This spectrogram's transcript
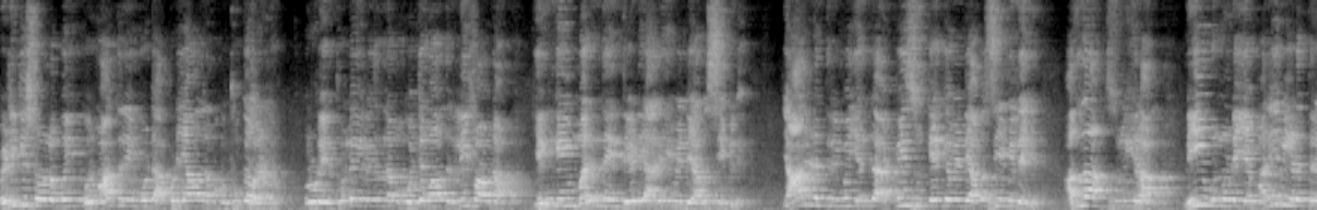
மெடிக்கல் ஸ்டோர்ல போய் ஒரு மாத்திரையை போட்டு அப்படியாவது நமக்கு தூக்க வரணும். உங்களுடைய தொல்லையிலிருந்து நம்ம கொஞ்சமாவது ரிலீஃப் ஆகலாம் எங்கேயும் மருந்தை தேடி அலைய வேண்டிய அவசியம் இல்லை. யாரிடத்திலுமே எந்த அட்வைஸும் கேட்க வேண்டிய அவசியம் இல்லை. அல்லாஹ் சொல்கிறான் நீ உன்னுடைய மனைவி இடத்துல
